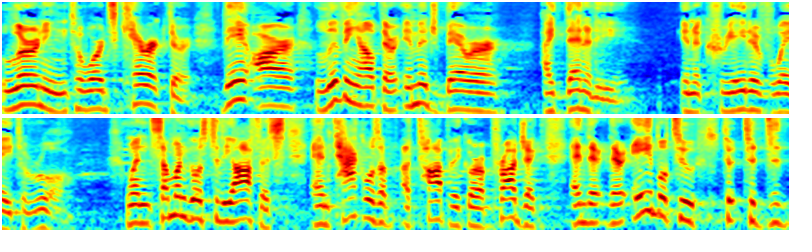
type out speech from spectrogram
learning, towards character. They are living out their image bearer identity in a creative way to rule when someone goes to the office and tackles a, a topic or a project and they're, they're able to, to, to, to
